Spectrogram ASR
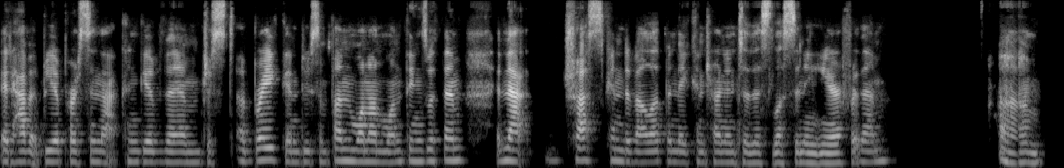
it have it be a person that can give them just a break and do some fun one-on-one things with them. And that trust can develop and they can turn into this listening ear for them. Um,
